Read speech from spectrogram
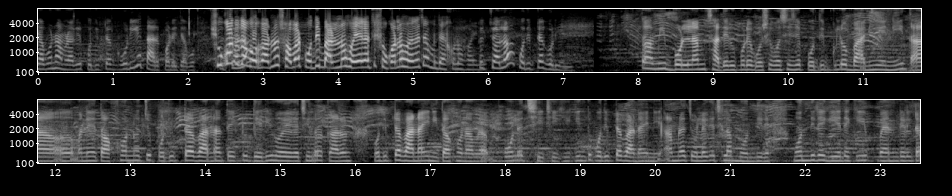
যাব না আমরা আগে প্রদীপটা গড়িয়ে তারপরে যাব। শুকাতে দেবো কারণ সবার প্রদীপ বানানো হয়ে গেছে শুকানো হয়ে গেছে আমাদের এখনও হয় তো চলো প্রদীপটা গড়িয়ে নিই। তো আমি বললাম ছাদের উপরে বসে বসে যে প্রদীপগুলো বানিয়ে নিই তা মানে তখন হচ্ছে প্রদীপটা বানাতে একটু দেরি হয়ে গেছিল, কারণ প্রদীপটা বানাইনি তখন আমরা। বলেছি ঠিকই, কিন্তু প্রদীপটা বানাইনি। আমরা চলে গেছিলাম মন্দিরে। মন্দিরে গিয়ে দেখি প্যান্ডেলটা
